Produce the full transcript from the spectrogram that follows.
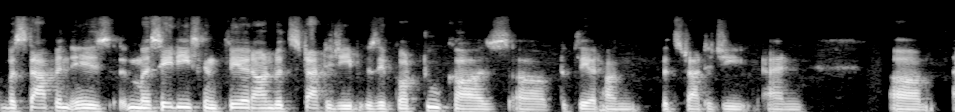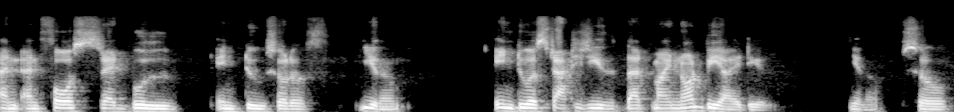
Verstappen is Mercedes can play around with strategy because they've got two cars uh, to play around with strategy and um, and and force Red Bull into sort of you know, into a strategy that, might not be ideal, you know. So,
